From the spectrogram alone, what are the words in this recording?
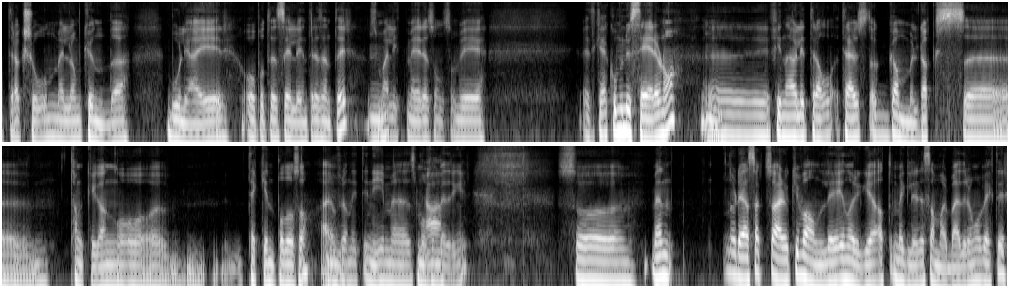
interaksjon mellom kunde, boligeier og potensielle interessenter, som Mm. er litt mer sånn som vi vet ikke, jeg kommuniserer nå. Mm. Finn er jo litt traust og gammeldags eh, tankegang og tekken på det også. Er jo Mm. fra 99 med små Ja. forbedringer. Så, men når det er sagt, så er det jo ikke vanlig i Norge at meglere samarbeider om objekter.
